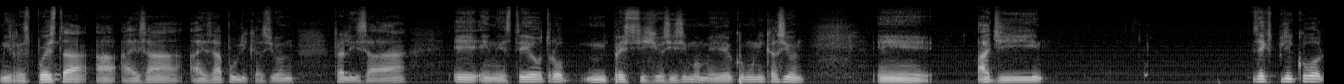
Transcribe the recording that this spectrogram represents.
mi respuesta a, esa, a esa publicación realizada eh, en este otro mm, prestigiosísimo medio de comunicación, eh, Allí se explico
